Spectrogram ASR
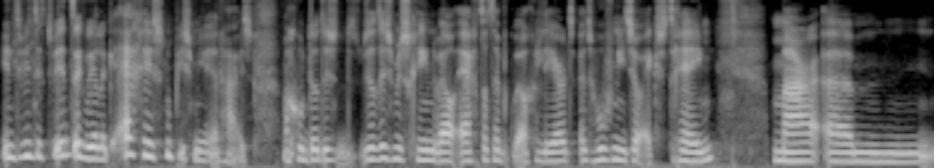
in 2020 wil ik echt geen snoepjes meer in huis. Maar goed, dat is, dat is misschien wel echt, dat heb ik wel geleerd. Het hoeft niet zo extreem. Maar um,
